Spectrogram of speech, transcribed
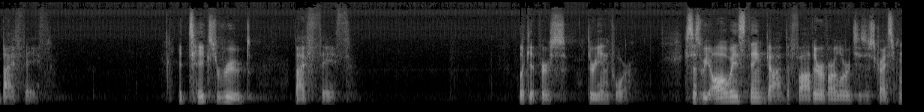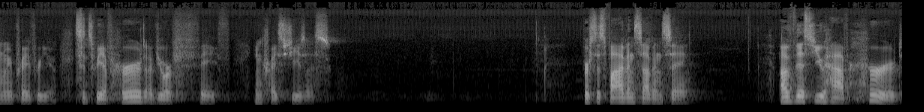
by faith. It takes root by faith. Look at verse 3 and 4. He says, We always thank God, the Father of our Lord Jesus Christ, when we pray for you, since we have heard of your faith in Christ Jesus. Verses 5 and 7 say, Of this you have heard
